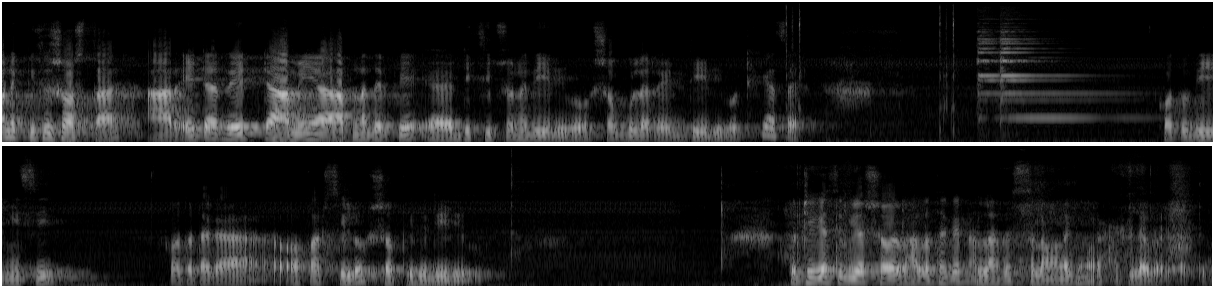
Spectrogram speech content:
অনেক কিছু সস্তা। আর এটার রেটটা আমি আপনাদেরকে ডিসক্রিপশনে দিয়ে দিব। সবগুলো রেট দিয়ে দিব, ঠিক আছে? কত দিয়ে নিছি? কত টাকা অফার ছিল? সব কিছু দিয়ে দিব। তো ঠিক আছে বিয়ার সবাই ভালো থাকেন। আল্লাহ হাফেজ। সালামু আলাইকুম রহমতুল্লাহ বরকাতুহ।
